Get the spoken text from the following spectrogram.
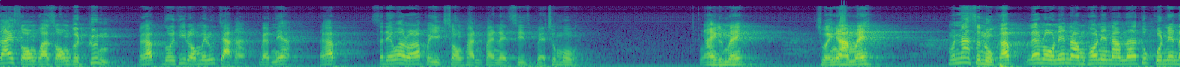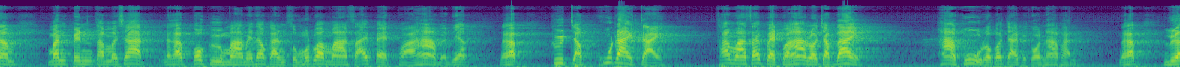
ซ้าย2ขวา2เกิดขึ้นนะครับโดยที่เราไม่รู้จักอะแบบเนี้ยนะครับแสดงว่าเรารับไปอีก 2,000ภายใน 48 ชั่วโมง ง่ายขึ้นไหม สวยงามไหม มันน่าสนุกครับ แล้วเราแนะนำเขาแนะนำนะ ทุกคนแนะนำมันเป็นธรรมชาตินะครับ ก็คือมาไม่เท่ากัน สมมุติว่ามาซ้าย 8 ขวา 5 แบบนี้นะครับ คือจับคู่ได้จ่ายถ้ามาซ้าย 8 ขวา 5 เราจับได้ 5 คู่เราก็จ่ายไปก่อน 5,000นะครับเหลือ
